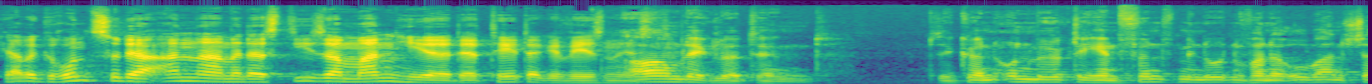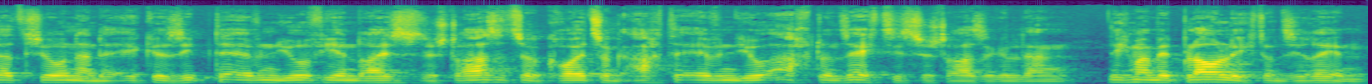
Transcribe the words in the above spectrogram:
Ich habe Grund zu der Annahme, dass dieser Mann hier der Täter gewesen ist. Augenblick, Lieutenant. Sie können unmöglich in fünf Minuten von der U-Bahn-Station an der Ecke 7. Avenue, 34. Straße zur Kreuzung 8. Avenue, 68. Straße gelangen. Nicht mal mit Blaulicht und Sirenen.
